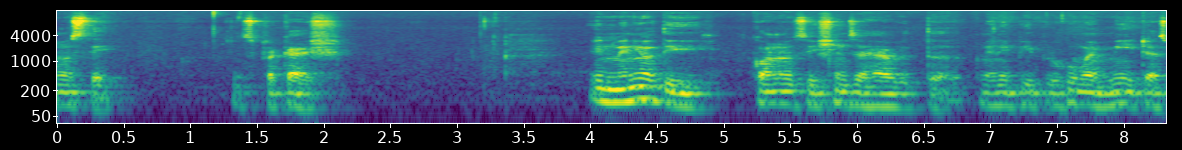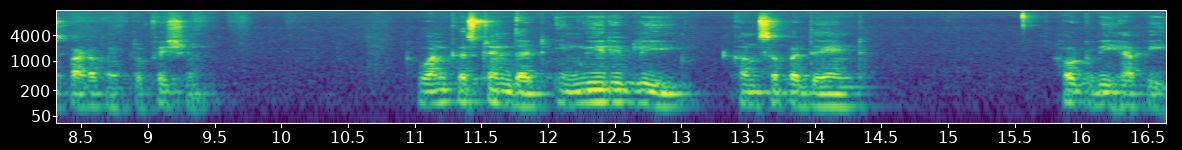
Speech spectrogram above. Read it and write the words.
Namaste. It's Prakash. In many of the conversations I have with uh, many people whom I meet as part of my profession, one question that invariably comes up at the end how to be happy.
